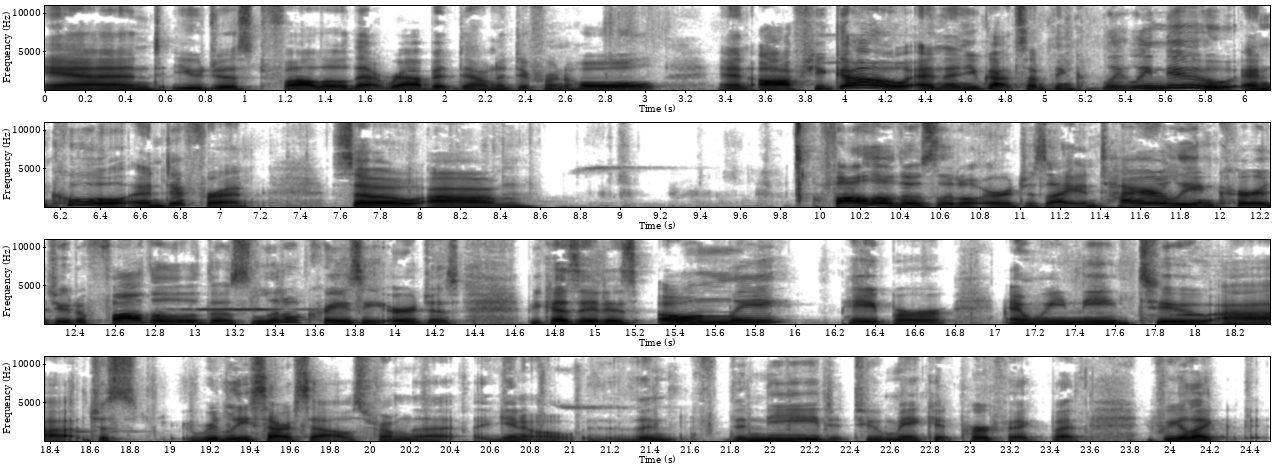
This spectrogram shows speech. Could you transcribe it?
and you just follow that rabbit down a different hole, and off you go, and then you've got something completely new and cool and different. So um, follow those little urges. I entirely encourage you to follow those little crazy urges because it is only paper and we need to uh, just release ourselves from the you know the the need to make it perfect. But if we like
